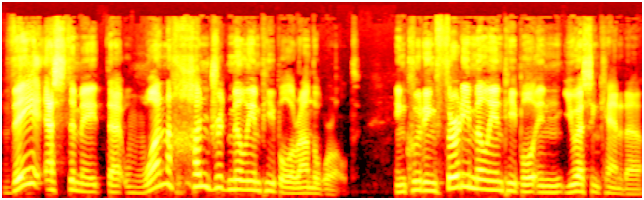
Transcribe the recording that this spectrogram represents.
they estimate that 100 million people around the world, including 30 million people in U.S. and Canada,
